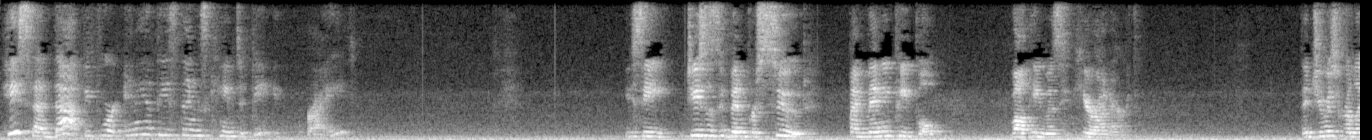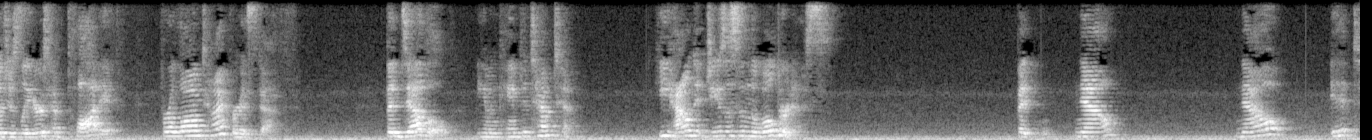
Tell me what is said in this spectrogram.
he said that before any of these things came to be, right? You see, Jesus had been pursued by many people while he was here on earth. The Jewish religious leaders had plotted for a long time for his death. The devil even came to tempt him. He hounded Jesus in the wilderness. But now, now it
